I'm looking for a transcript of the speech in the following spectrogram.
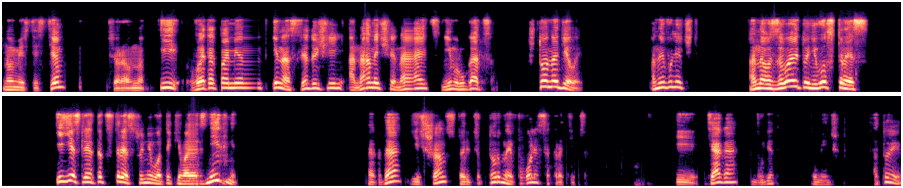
Но вместе с тем, все равно. И в этот момент, и на следующий день она начинает с ним ругаться. Что она делает? Она его лечит. Она вызывает у него стресс. И если этот стресс у него таки возникнет, тогда есть шанс, что рецепторное поле сократится. И тяга будет уменьшена, а то и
